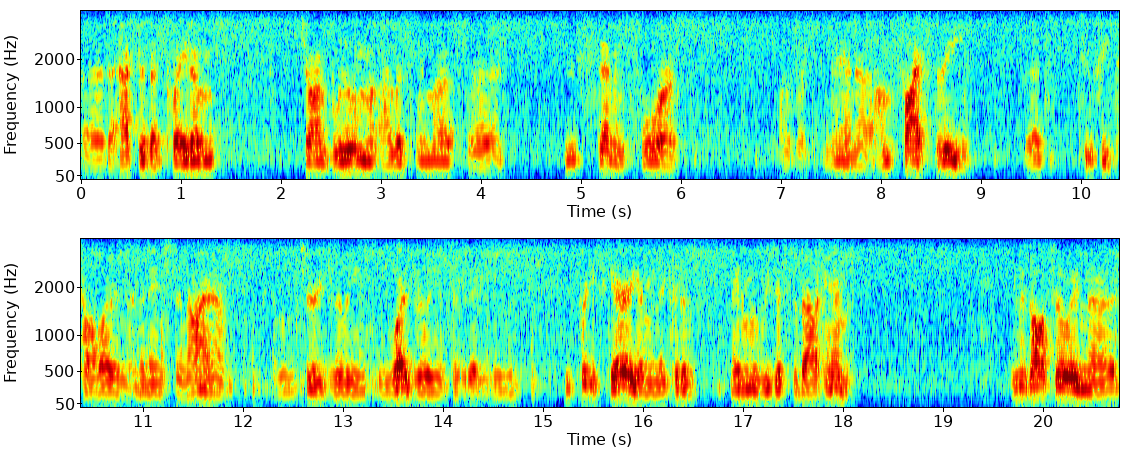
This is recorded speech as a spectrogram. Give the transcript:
Uh, the actor that played him, John Bloom, I looked him up. Uh, he was seven four. I was like, man, uh, I'm five three. So that's two feet taller and, and an inch than I am. I'm sure he's really, he was really intimidating. He was, he's pretty scary. I mean, they could have made a movie just about him. He was also in uh,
